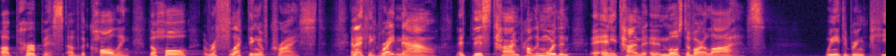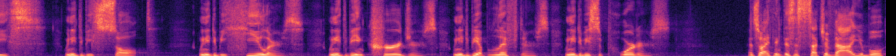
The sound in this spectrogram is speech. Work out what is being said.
uh, purpose of the calling, the whole reflecting of Christ. And I think right now, at this time, probably more than any time in most of our lives, we need to bring peace. We need to be salt. We need to be healers. We need to be encouragers. We need to be uplifters. We need to be supporters. And so I think this is such a valuable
